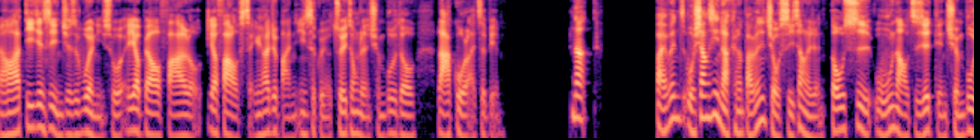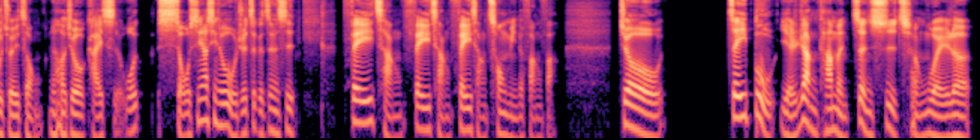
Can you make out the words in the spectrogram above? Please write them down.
然后他第一件事情就是问你说，哎，要不要 follow？要 follow 谁？因为他就把你 Instagram 有追踪的人全部都拉过来这边。那百分之，我相信啊，可能百分之九十以上的人都是无脑直接点全部追踪，然后就开始。我首先要先说，我觉得这个真的是非常非常非常聪明的方法。就这一步也让他们正式成为了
